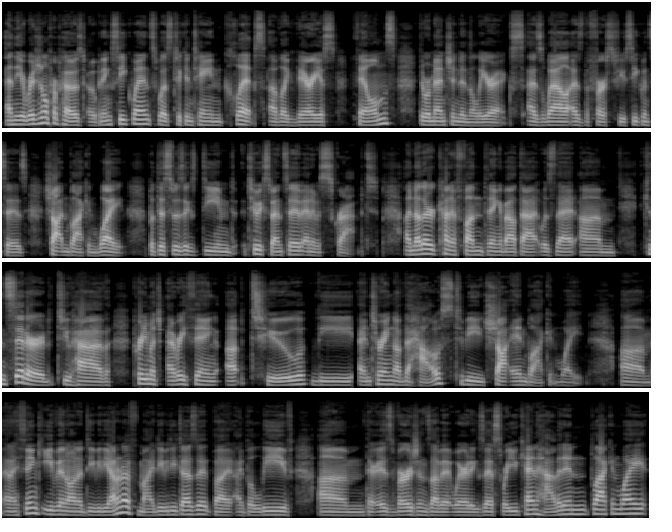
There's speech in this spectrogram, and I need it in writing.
And the original proposed opening sequence was to contain clips of like various films that were mentioned in the lyrics, as well as the first few sequences shot in black and white. But this was ex- deemed too expensive and it was scrapped. Another kind of fun thing about that was that um, considered to have pretty much everything up to the entering of the house to be shot in black and white. Um, and I think even on a DVD, I don't know if my DVD does it, but I believe um, there is versions of it where it exists where you can have it in black and white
